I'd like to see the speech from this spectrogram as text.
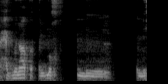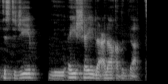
حق مناطق المخ اللي اللي تستجيب لأي شيء له علاقة بالذات.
